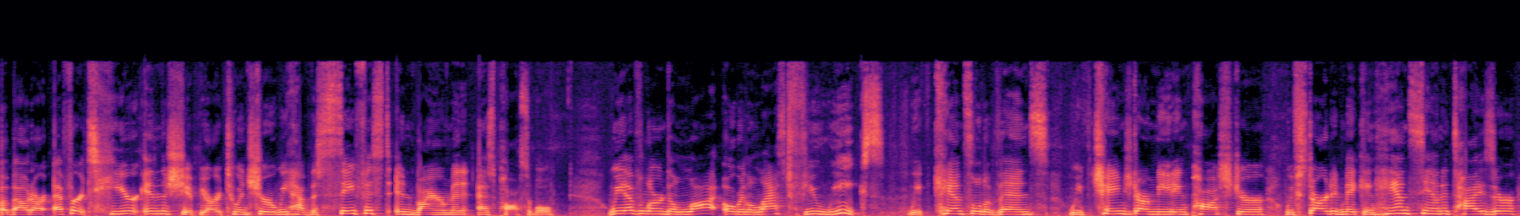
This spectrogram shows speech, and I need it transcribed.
about our efforts here in the shipyard to ensure we have the safest environment as possible. We have learned a lot over the last few weeks. We've canceled events, we've changed our meeting posture, we've started making hand sanitizer,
